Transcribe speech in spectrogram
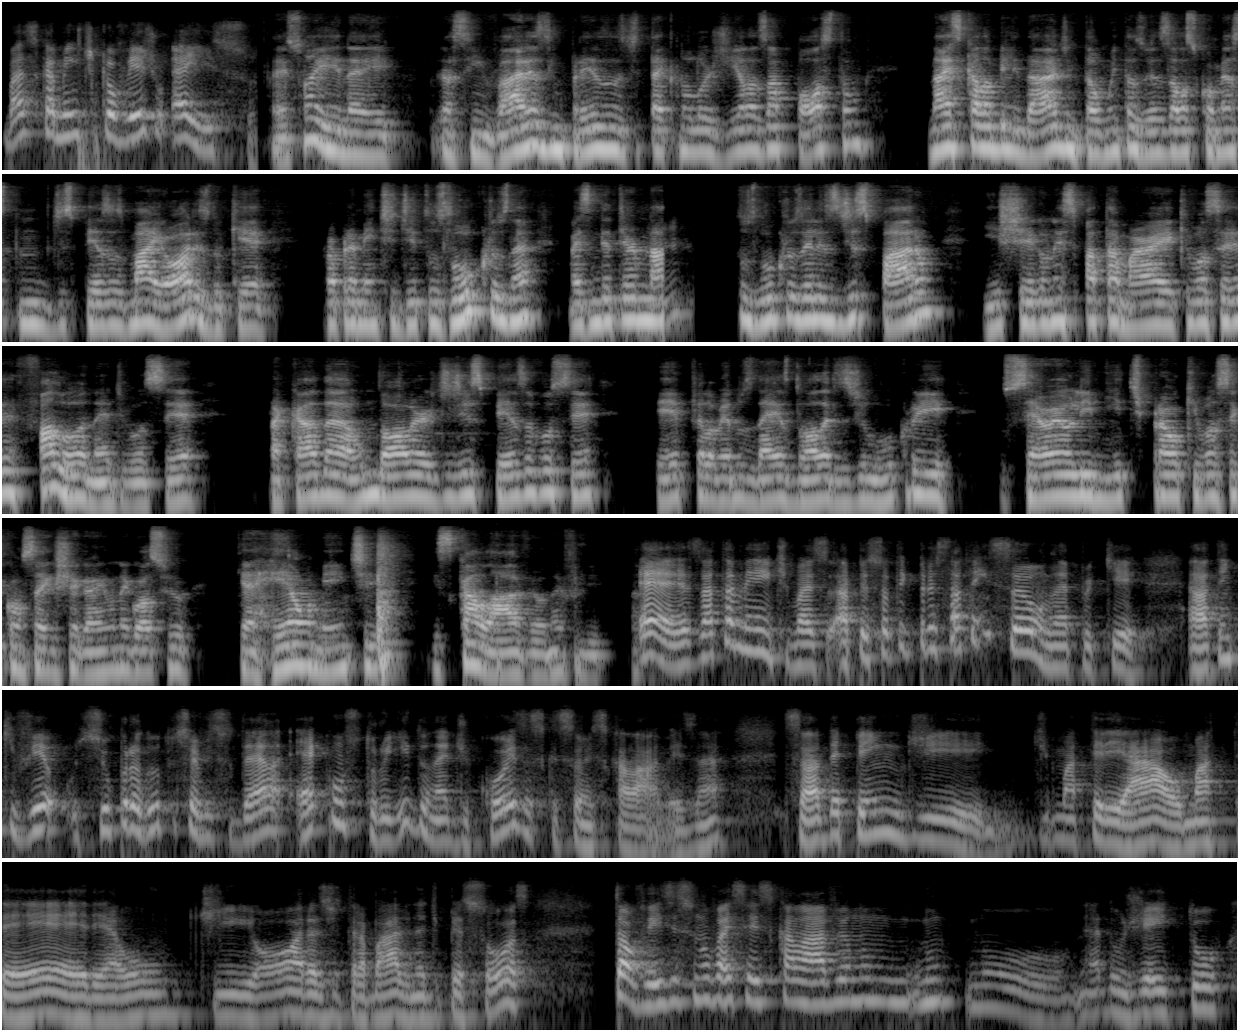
Basicamente, o que eu vejo é isso. É isso aí, né? E assim, várias empresas de tecnologia, elas apostam na escalabilidade, então muitas vezes elas começam com despesas maiores do que propriamente ditos lucros, né? Mas em determinados uhum. lucros eles disparam e chegam nesse patamar que você falou, né? De você, para cada um dólar de despesa, você ter pelo menos 10 dólares de lucro e o céu é o limite para o que você consegue chegar em um negócio que é realmente escalável, né, Felipe? É, exatamente, mas a pessoa tem que prestar atenção, né? Porque ela tem que ver se o produto ou serviço dela é construído, né, de coisas que são escaláveis, né? Se ela depende de material, matéria ou de horas de trabalho, né, de pessoas, talvez isso não vai ser escalável num, num, no, né, de um jeito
